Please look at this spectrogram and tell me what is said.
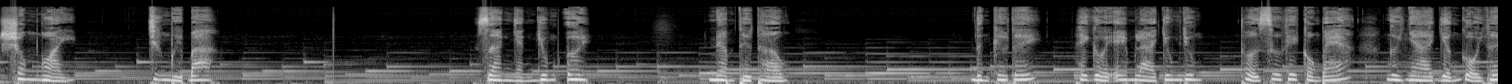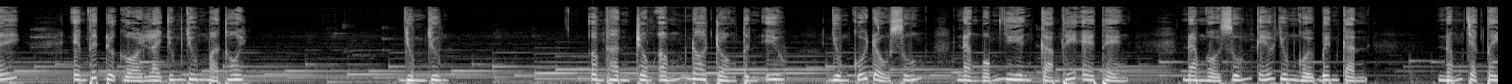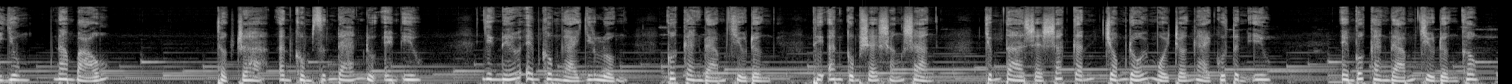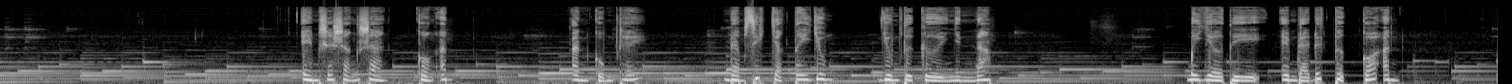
Sông ngoại, Chương 13 Giang nhận Dung ơi, Nam thiệu thạo Đừng kêu thế, Hãy gọi em là Dung Dung. Thuở xưa khi còn bé, Người nhà vẫn gọi thế. Em thích được gọi là Dung Dung mà thôi. Dung Dung. Âm thanh trong ấm no tròn tình yêu. Dung cúi đầu xuống, Nàng bỗng nhiên cảm thấy e thẹn. Nam ngồi xuống kéo Dung ngồi bên cạnh. Nắm chặt tay Dung, Nam bảo, Thực ra anh không xứng đáng được em yêu, Nhưng nếu em không ngại dư luận, Có can đảm chịu đựng, Thì anh cũng sẽ sẵn sàng. Chúng ta sẽ sát cánh chống đối mọi trở ngại của tình yêu. Em có can đảm chịu đựng không? Em sẽ sẵn sàng, Còn anh? Anh cũng thế. Nam siết chặt tay Dung Dung tươi cười nhìn Nam. Bây giờ thì em đã đích thực có anh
